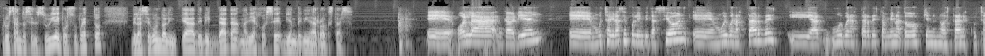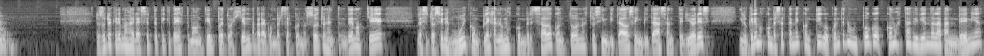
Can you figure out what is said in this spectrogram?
cruzándose en su vida, y por supuesto de la segunda Olimpiada de Big Data. María José, bienvenida a Rockstars. Eh, hola Gabriel, eh, muchas gracias por la invitación, muy buenas tardes y muy buenas tardes también a todos quienes nos están escuchando. Nosotros queremos agradecerte a ti que te hayas tomado un tiempo de tu agenda para conversar con nosotros. Entendemos que la situación es muy compleja, lo hemos conversado con todos nuestros invitados e invitadas anteriores y lo queremos conversar también contigo. Cuéntanos un poco cómo estás viviendo la pandemia,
